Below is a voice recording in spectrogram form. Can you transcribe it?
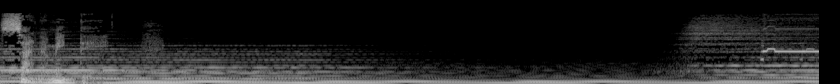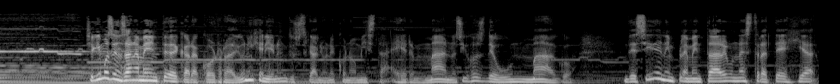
Sanamente. Seguimos en Sanamente de Caracol Radio. Un ingeniero industrial y un economista, hermanos, hijos de un mago deciden implementar una estrategia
